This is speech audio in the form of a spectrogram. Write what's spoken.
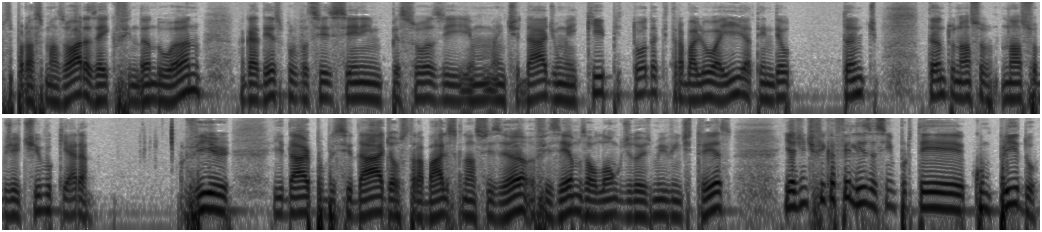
as próximas horas aí que findando o ano. Agradeço por vocês serem pessoas e uma entidade, uma equipe toda que trabalhou aí, atendeu tanto tanto nosso nosso objetivo que era vir e dar publicidade aos trabalhos que nós fizemos, fizemos ao longo de 2023 e a gente fica feliz assim por ter cumprido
